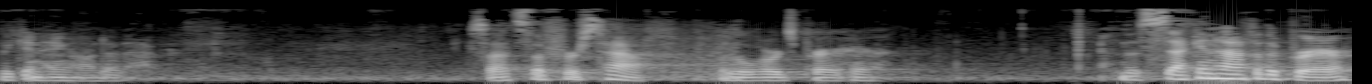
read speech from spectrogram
We can hang on to that. So that's the first half of the Lord's Prayer here. The second half of the prayer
